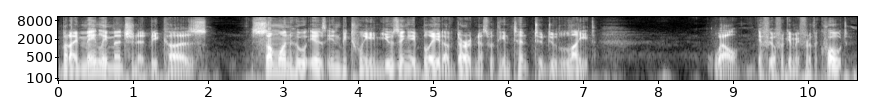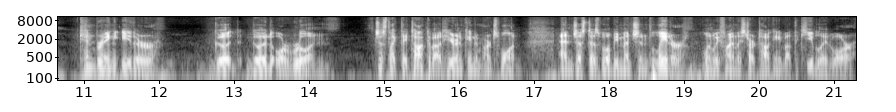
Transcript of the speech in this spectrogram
But I mainly mention it because someone who is in between using a blade of darkness with the intent to do light, well, if you'll forgive me for the quote, can bring either good, good or ruin just like they talk about here in Kingdom Hearts 1, and just as will be mentioned later when we finally start talking about the Keyblade War.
